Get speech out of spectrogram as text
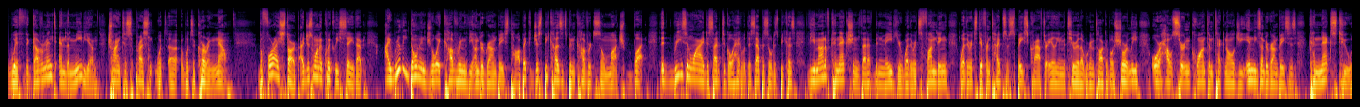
with the government and the media trying to suppress what, uh, what's occurring. Now before i start i just want to quickly say that I really don't enjoy covering the underground based topic just because it's been covered so much. But the reason why I decided to go ahead with this episode is because the amount of connections that have been made here, whether it's funding, whether it's different types of spacecraft or alien material that we're going to talk about shortly, or how certain quantum technology in these underground bases connects to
